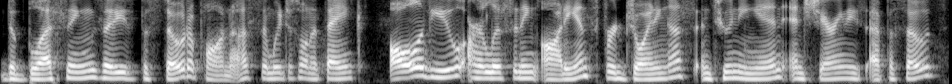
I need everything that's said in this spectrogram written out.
the blessings that He's bestowed upon us. And we just want to thank all of you, our listening audience, for joining us and tuning in and sharing these episodes.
